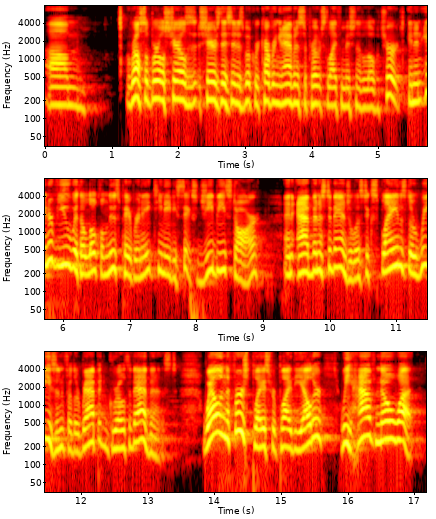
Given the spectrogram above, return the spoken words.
Um, Russell Burrill shares, shares, this in his book, Recovering an Adventist Approach to Life and Mission of the Local Church. In an interview with a local newspaper in 1886, G.B. Starr, an Adventist evangelist, explains the reason for the rapid growth of Adventists. Well, in the first place, replied the elder, we have no what?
